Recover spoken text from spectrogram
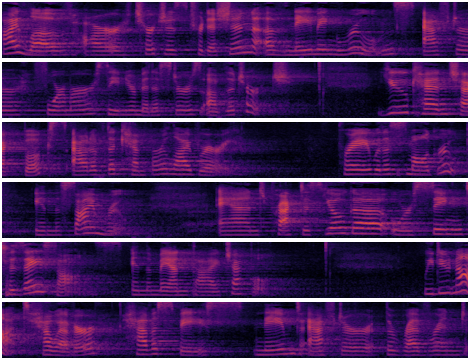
I love our church's tradition of naming rooms after former senior ministers of the church. You can check books out of the Kemper Library, pray with a small group in the Syme Room, and practice yoga or sing Taizé songs in the Manthai Chapel. We do not, however, have a space named after the Reverend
